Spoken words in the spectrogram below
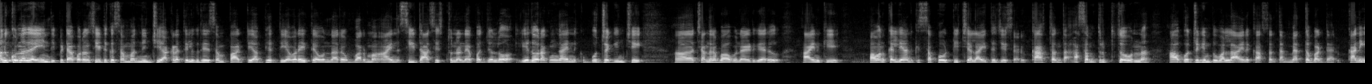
అనుకున్నది అయింది. పిఠాపురం సీటుకు సంబంధించి అక్కడ తెలుగుదేశం పార్టీ అభ్యర్థి ఎవరైతే ఉన్నారో వర్మ ఆయన సీట్ ఆశిస్తున్న నేపథ్యంలో ఏదో రకంగా ఆయనకు బుజ్జగించి చంద్రబాబు నాయుడు గారు ఆయనకి పవన్ కళ్యాణ్కి సపోర్ట్ ఇచ్చేలా అయితే చేశారు. కాస్తంత అసంతృప్తితో ఉన్న ఆ బొజ్జగింపు వల్ల ఆయన కాస్తంత మెత్తబడ్డారు. కానీ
